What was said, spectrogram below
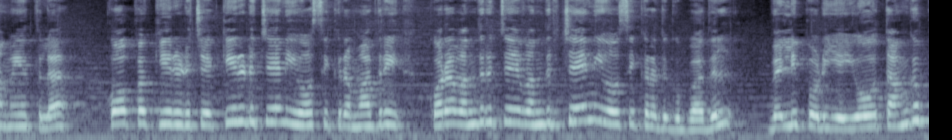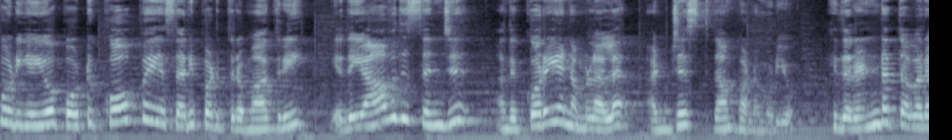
சமயத்துல கோப்பை கீறிடுச்சே கீறிடுச்சேன்னு யோசிக்கிற மாதிரி குறை வந்துருச்சே வந்துருச்சேன்னு யோசிக்கிறதுக்கு பதில் வெள்ளி பொடியையோ தங்க பொடியையோ போட்டு கோப்பையை சரிப்படுத்துற மாதிரி எதையாவது செஞ்சு அந்த குறைய நம்மளால அட்ஜஸ்ட் தான் பண்ண முடியும். இதை ரெண்ட தவிர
